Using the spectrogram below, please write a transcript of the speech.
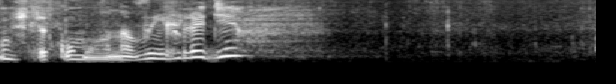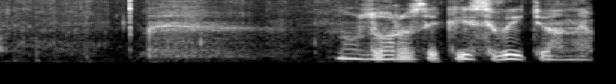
Ось в такому вона вигляді. Зараз якийсь витягнемо.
